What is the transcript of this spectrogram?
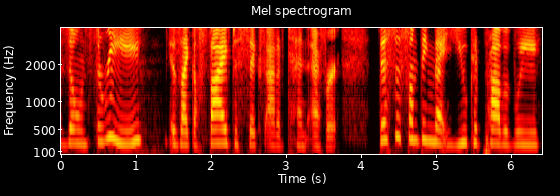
Zone 3 is like a 5 to 6 out of 10 effort. This is something that you could probably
